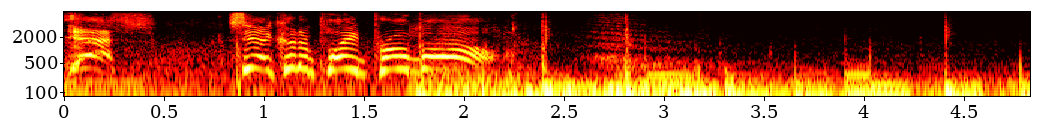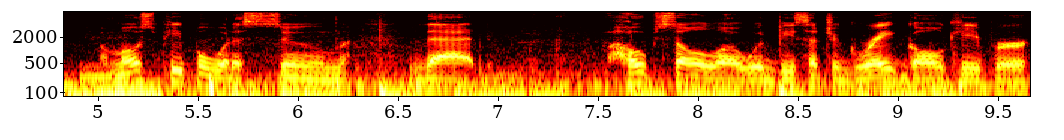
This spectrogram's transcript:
Yes! See, I could have played pro ball. Most people would assume that Hope Solo would be such a great goalkeeper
